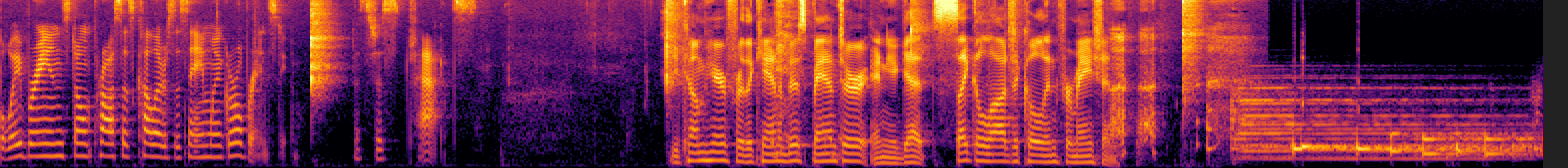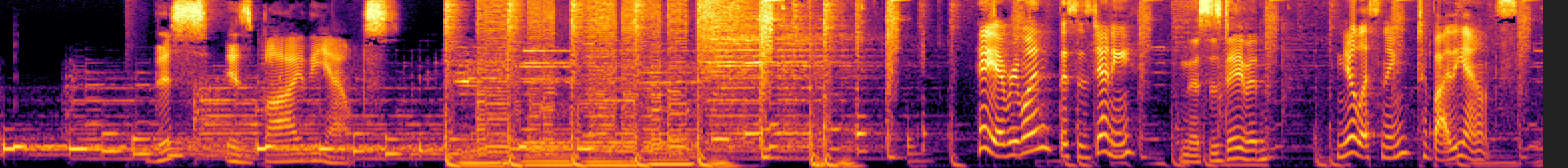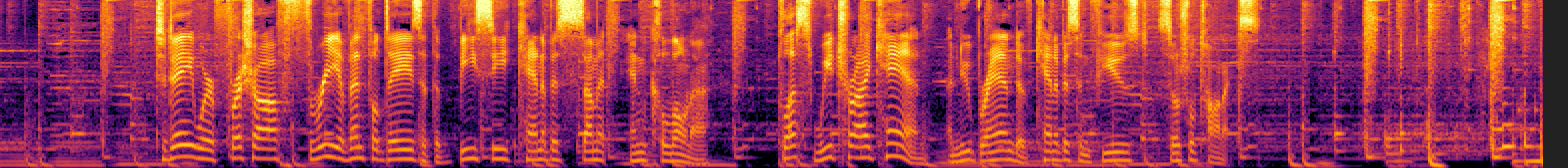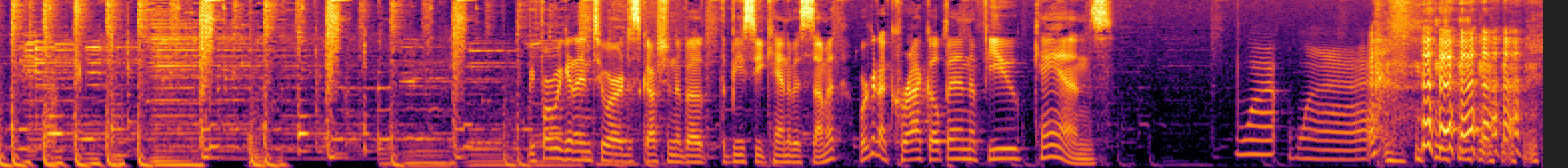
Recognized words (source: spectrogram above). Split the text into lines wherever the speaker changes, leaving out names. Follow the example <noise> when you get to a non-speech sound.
boy brains don't process colors the same way girl brains do. It's just facts.
You come here for the cannabis <laughs> banter and you get psychological information. <laughs>
This is By the Ounce.
Hey everyone, this is Jenny,
And this is David.
And you're listening to By the Ounce.
Today we're fresh off three eventful days at the BC Cannabis Summit in Kelowna. Plus, we try Cann, a new brand of cannabis infused social tonics.
Before we get into our discussion about the BC Cannabis Summit, we're going to crack open a few cans.
Wah, wah. <laughs>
